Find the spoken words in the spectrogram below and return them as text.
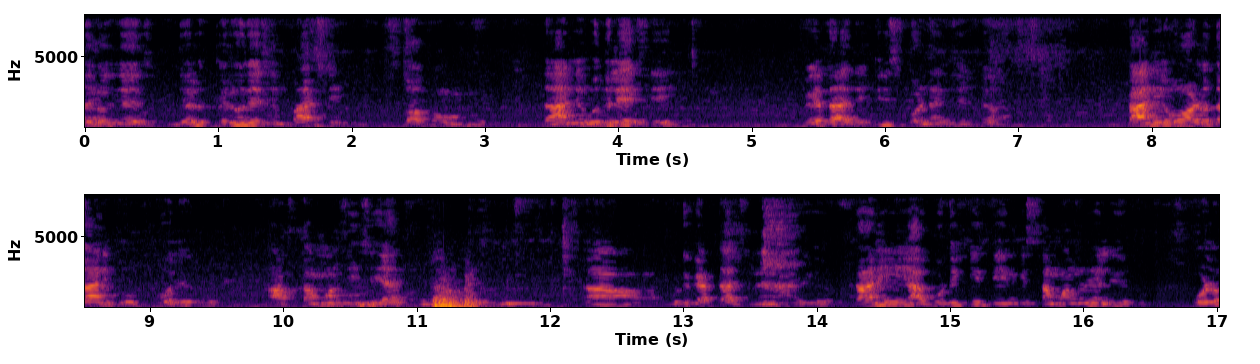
తెలుగుదేశం తెలుగుదేశం పార్టీ స్తూపం ఉంది. దాన్ని వదిలేసి మిగతాది తీసుకోండి అని చెప్పాము కానీ వాళ్ళు దానికి ఒప్పుకోలేదు. ఆ స్తంభం తీసేయాల్సింది గుడి కట్టాల్సిందని అడిగారు. కానీ ఆ గుడికి దీనికి సంబంధమే లేదు. వాళ్ళు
